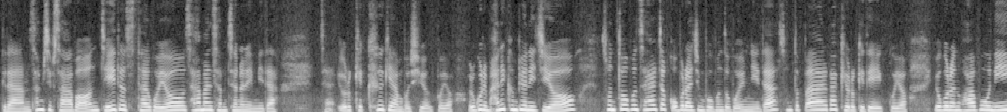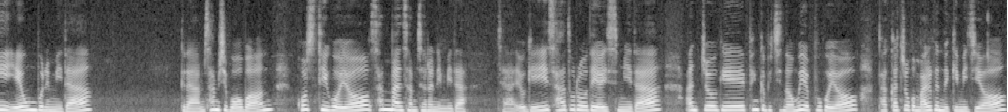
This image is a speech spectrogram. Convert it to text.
그 다음 34번 제이드 스타고요. 43,000원입니다. 자, 이렇게 크게 한번 보시고요. 얼굴이 많이 큰 편이지요. 손톱은 살짝 꼬부라진 부분도 보입니다. 손톱 빨갛게 이렇게 되어 있고요. 요거는 화분이 예온분입니다. 그 다음 35번 고스티고요. 33,000원입니다. 자, 여기 사두로 되어 있습니다. 안쪽에 핑크빛이 너무 예쁘고요. 바깥쪽은 맑은 느낌이지요.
